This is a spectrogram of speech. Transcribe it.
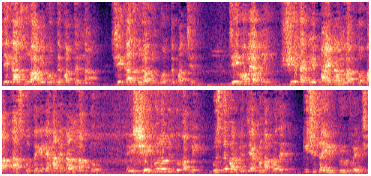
যে কাজগুলো আগে করতে পারতেন না, সেই কাজগুলো এখন করতে পারছেন। যেভাবে আপনি শুয়ে থাকলে পায়ে টান লাগতো বা কাজ করতে গেলে হাতে টান লাগতো সেইগুলো কিন্তু আপনি বুঝতে পারবেন যে এখন আপনাদের কিছুটা ইমপ্রুভ হয়েছে।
